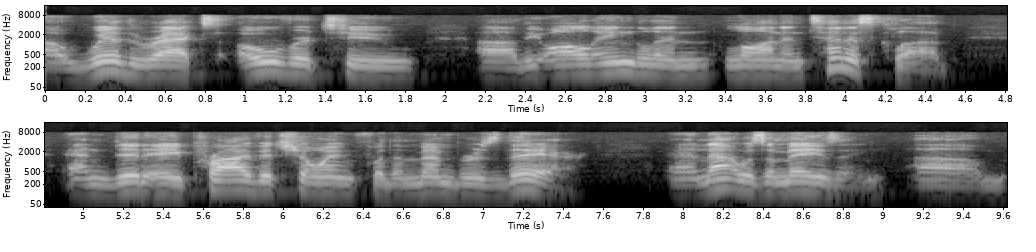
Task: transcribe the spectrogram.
uh, with Rex over to uh, the All England Lawn and Tennis Club and did a private showing for the members there. And that was amazing. Um,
